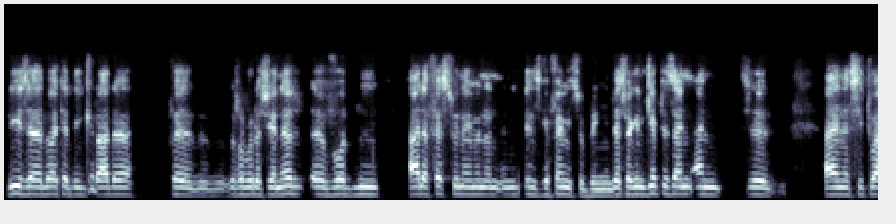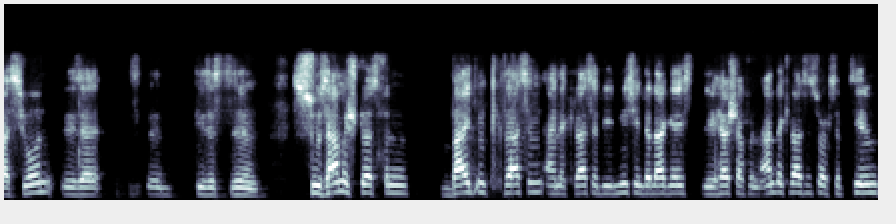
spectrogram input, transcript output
diese Leute, die gerade revolutionär äh, wurden, alle festzunehmen und ins Gefängnis zu bringen. Deswegen gibt es ein, ein, äh, eine Situation, diese dieses äh, Zusammensturz von beiden Klassen, eine Klasse, die nicht in der Lage ist, die Herrschaft von anderer Klasse zu akzeptieren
